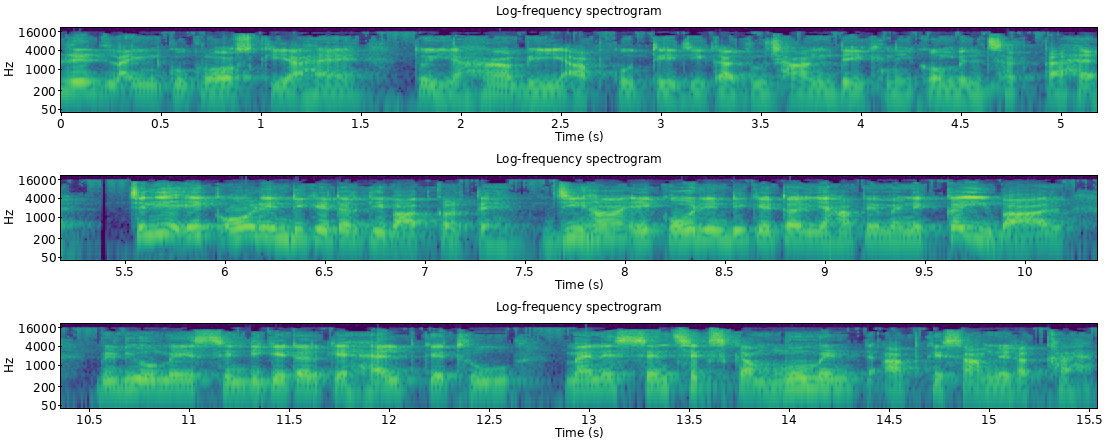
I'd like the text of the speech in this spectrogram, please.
रेड लाइन को क्रॉस किया है तो यहाँ भी आपको तेज़ी का रुझान देखने को मिल सकता है। चलिए एक और इंडिकेटर की बात करते हैं। जी हाँ एक और इंडिकेटर, यहाँ पे मैंने कई बार वीडियो में इस इंडिकेटर के हेल्प के थ्रू मैंने सेंसेक्स का मूवमेंट आपके सामने रखा है।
